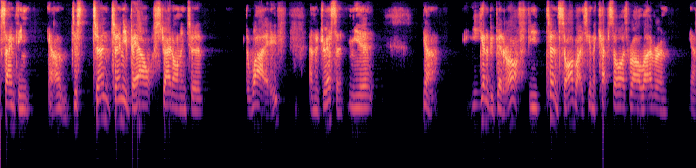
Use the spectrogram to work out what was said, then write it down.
same thing, you know, just turn turn your bow straight on into the wave and address it, and you, you know, you're going to be better off. If you turn sideways, you're going to capsize, roll over, and you know,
